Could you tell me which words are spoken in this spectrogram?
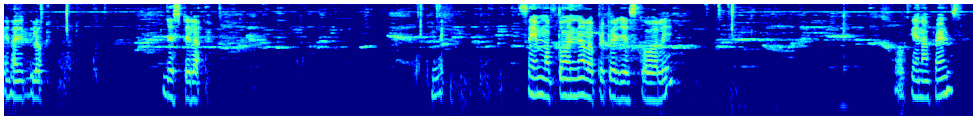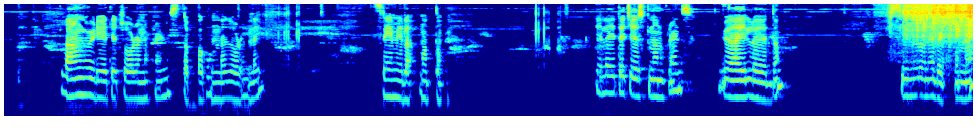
ఇలా ఎగ్లో జస్ట్ ఇలా. సేమ్ మొత్తం అన్నీ అలా ప్రిపేర్ చేసుకోవాలి. ఓకేనా ఫ్రెండ్స్? లాంగ్ వీడియో అయితే చూడండి ఫ్రెండ్స్. తప్పకుండా చూడండి. సేమ్ ఇలా మొత్తం. ఇలా అయితే చేసుకున్నాను ఫ్రెండ్స్ ఇవి ఆయిల్లో వేద్దాం. సిమ్లోనే పెట్టుకున్నాం.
